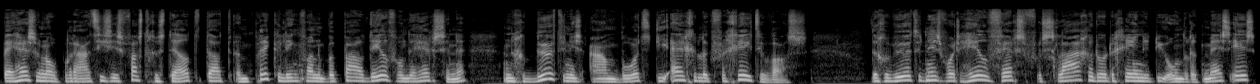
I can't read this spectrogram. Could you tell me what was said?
Bij hersenoperaties is vastgesteld dat een prikkeling van een bepaald deel van de hersenen... een gebeurtenis aanboort die eigenlijk vergeten was. De gebeurtenis wordt heel vers verslagen door degene die onder het mes is...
